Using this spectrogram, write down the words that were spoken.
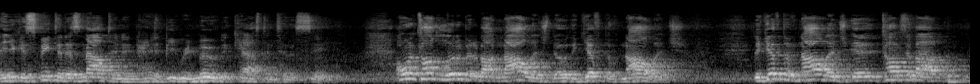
then you can speak to this mountain and be removed and cast into the sea. I want to talk a little bit about knowledge, though, the gift of knowledge. The gift of knowledge, it talks about,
